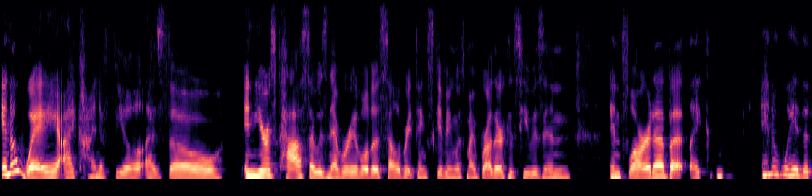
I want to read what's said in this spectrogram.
in a way, I kind of feel as though in years past, I was never able to celebrate Thanksgiving with my brother because he was in in Florida, but like in a way that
